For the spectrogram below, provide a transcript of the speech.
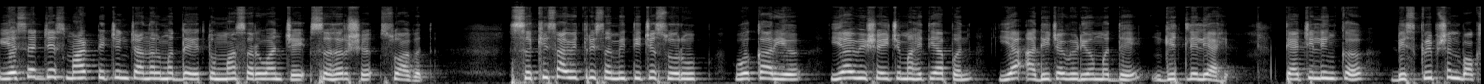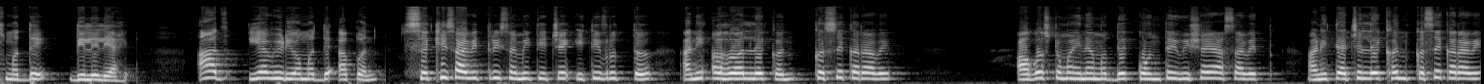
S H J smart teaching चॅनलमध्ये तुम्हा सर्वांचे सहर्ष स्वागत. सखी सावित्री समितीचे स्वरूप व कार्य याविषयीची माहिती आपण या आधीच्या व्हिडिओमध्ये घेतलेली आहे. त्याची लिंक डिस्क्रिप्शन बॉक्समध्ये दिलेली आहे. आज या व्हिडिओमध्ये आपण सखी सावित्री समितीचे इतिवृत्त आणि अहवाल लेखन कसे करावे? ऑगस्ट महिन्यामध्ये कोणते विषय असावेत आणि त्याचे लेखन कसे करावे?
